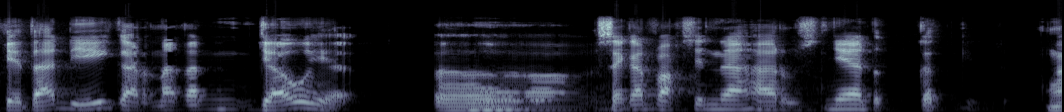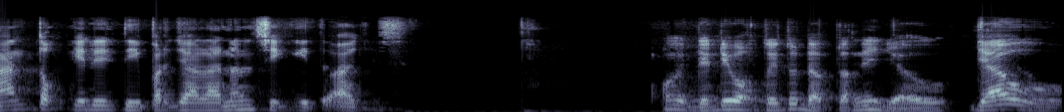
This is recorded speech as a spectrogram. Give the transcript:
ya tadi karena kan jauh ya eh saya kan vaksinnya harusnya deket gitu. ngantuk jadi di perjalanan sih gitu aja sih Oh, jadi waktu itu daftarnya jauh. jauh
